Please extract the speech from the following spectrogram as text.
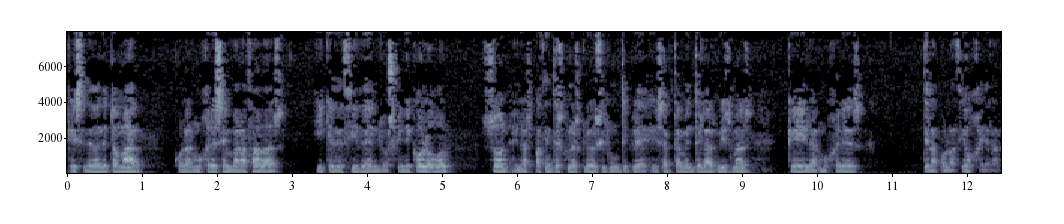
que se deben de tomar con las mujeres embarazadas y que deciden los ginecólogos son en las pacientes con esclerosis múltiple exactamente las mismas que en las mujeres de la población general.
